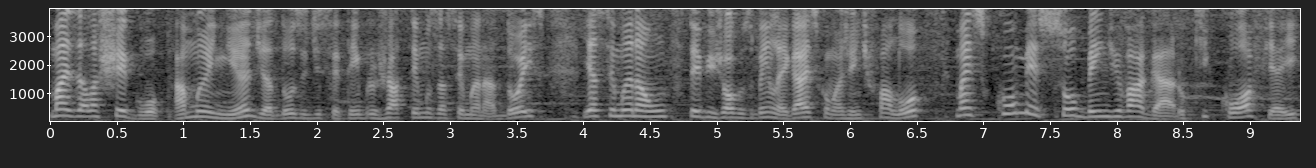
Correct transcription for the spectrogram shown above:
mas ela chegou. Amanhã, dia 12 de setembro, já temos a semana 2 e a semana 1 teve jogos bem legais, como a gente falou, mas começou bem devagar. O kickoff aí,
